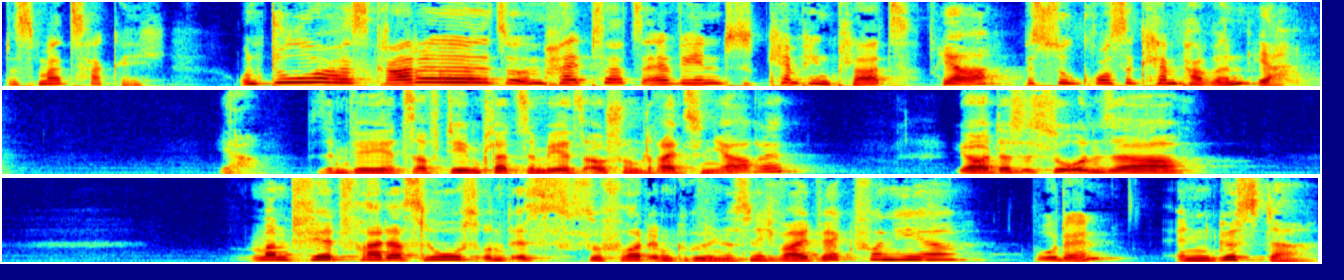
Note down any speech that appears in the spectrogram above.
das ist mal zackig. Und du hast gerade so im Halbsatz erwähnt Campingplatz. Ja, Bist du große Camperin? ja. Ja, sind wir jetzt auf dem Platz, sind wir jetzt auch schon 13 Jahre. Ja, das ist so unser, man fährt freitags los und ist sofort im Grün. Ist nicht weit weg von hier. Wo denn? In Güster.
